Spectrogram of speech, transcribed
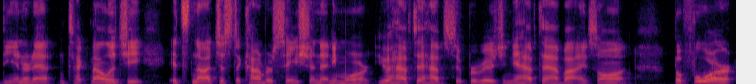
the internet and technology, it's not just a conversation anymore. You have to have supervision, you have to have eyes on. Before,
